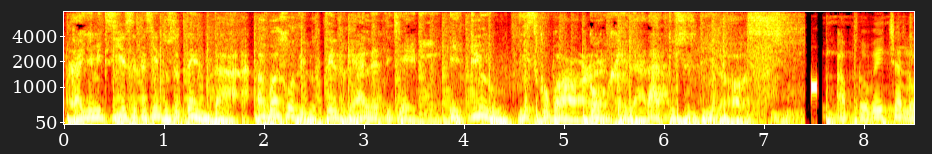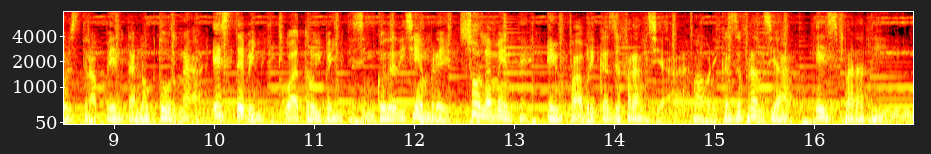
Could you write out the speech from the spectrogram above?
calle Mixie 770. Abajo del Hotel Real Artilleri. Y Club Disco Bar. Congelará tus sentidos. Aprovecha nuestra venta nocturna este 24 y 25 de diciembre solamente en Fábricas de Francia. Fábricas de Francia es para ti.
